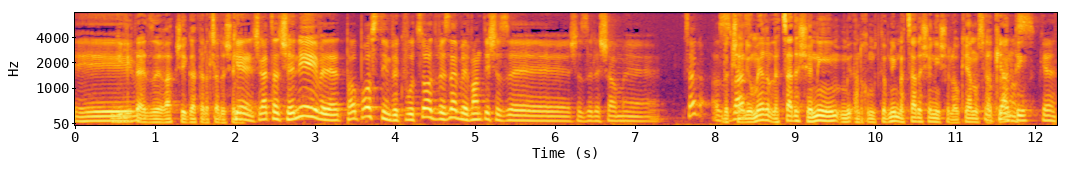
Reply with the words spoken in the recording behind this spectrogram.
גילית את זה רק כשהגעת לצד השני. כן, כשהגעת לצד השני, ופוסטים וקבוצות וזה, והבנתי שזה לשם... בסדר. וכשאני אומר לצד השני, אנחנו מתכוונים לצד השני של האוקיינוס האטלנטי. כן,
